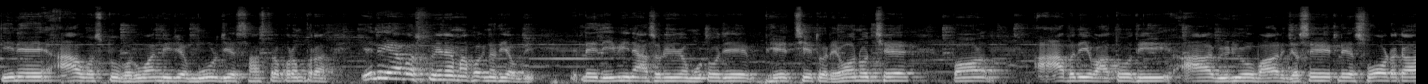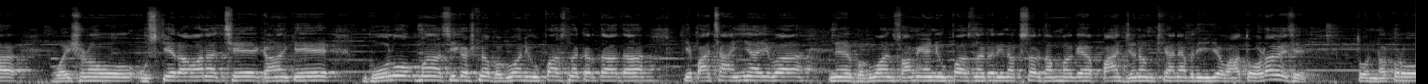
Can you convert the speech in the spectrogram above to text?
તેને આ વસ્તુ ભગવાનની જે મૂળ જે શાસ્ત્ર પરંપરા, એની આ વસ્તુ એને માફક નથી આવતી. એટલે દેવીને આસુરીનો મોટો જે ભેદ છે તો રહેવાનો જ છે. પણ આ બધી વાતોથી આ વીડિયો બહાર જશે એટલે સો ટકા વૈષ્ણવો ઉશ્કેરાવાના જ છે. કારણ કે ગોલોકમાં શ્રી કૃષ્ણ ભગવાનની ઉપાસના કરતા હતા કે પાછા અહીંયા આવ્યા ને ભગવાન સ્વામિનારાયણની ઉપાસના કરીને અક્ષરધામમાં ગયા. પાંચ જન્મ થયા અને આ બધી જે વાતો અડાવે છે. તો નકરો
